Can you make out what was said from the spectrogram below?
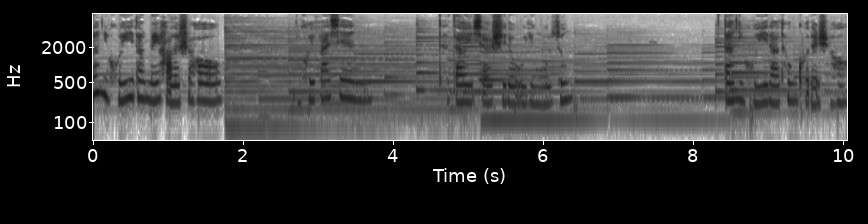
当你回忆到美好的时候，你会发现它早已消失的无影无踪；当你回忆到痛苦的时候，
